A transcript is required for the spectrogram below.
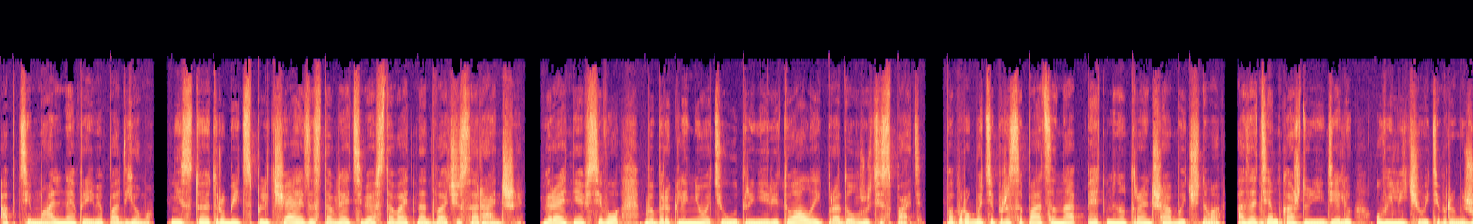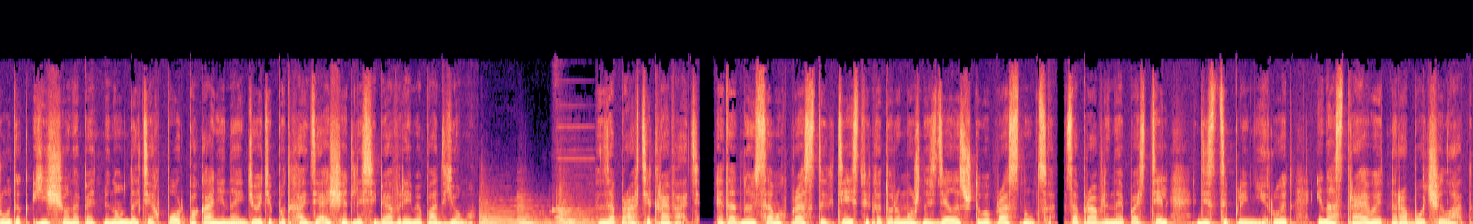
оптимальное время подъема. Не стоит рубить с плеча и заставлять себя вставать на 2 часа раньше. Вероятнее всего, вы проклянете утренний ритуал и продолжите спать. Попробуйте просыпаться на 5 минут раньше обычного, а затем каждую неделю увеличивайте промежуток еще на 5 минут до тех пор, пока не найдете подходящее для себя время подъема. Заправьте кровать. Это одно из самых простых действий, которые можно сделать, чтобы проснуться. Заправленная постель дисциплинирует и настраивает на рабочий лад.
